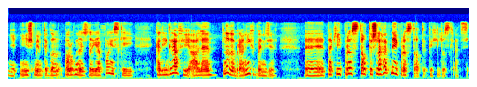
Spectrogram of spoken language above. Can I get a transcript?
nie, nie śmiem tego porównać do japońskiej kaligrafii, ale no dobra, niech będzie. Takiej prostoty, szlachetnej prostoty tych ilustracji.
